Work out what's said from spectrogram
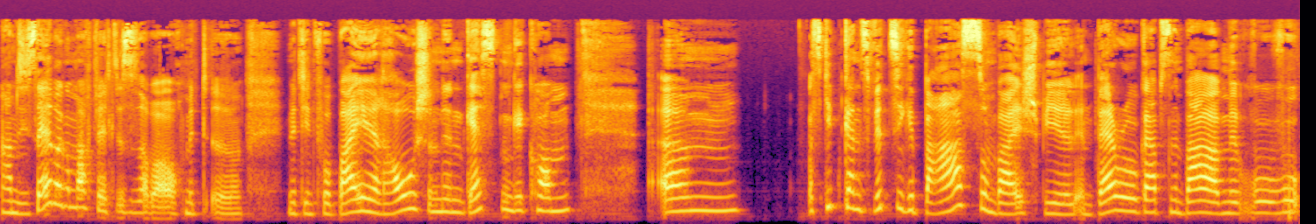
haben sie es selber gemacht, vielleicht ist es aber auch mit, äh, mit den vorbei rauschenden Gästen gekommen. Ähm, es gibt ganz witzige Bars zum Beispiel. In Barrow gab es eine Bar, wo, wo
